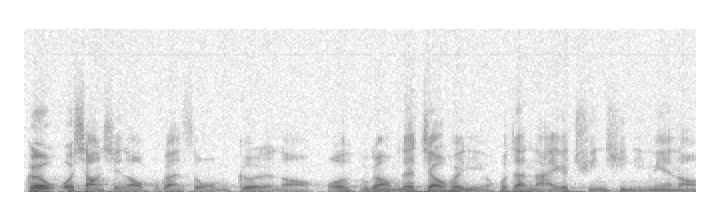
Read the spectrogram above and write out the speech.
各位，我相信哦，不管是我们个人哦，或不管我们在教会里，或在哪一个群体里面哦，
